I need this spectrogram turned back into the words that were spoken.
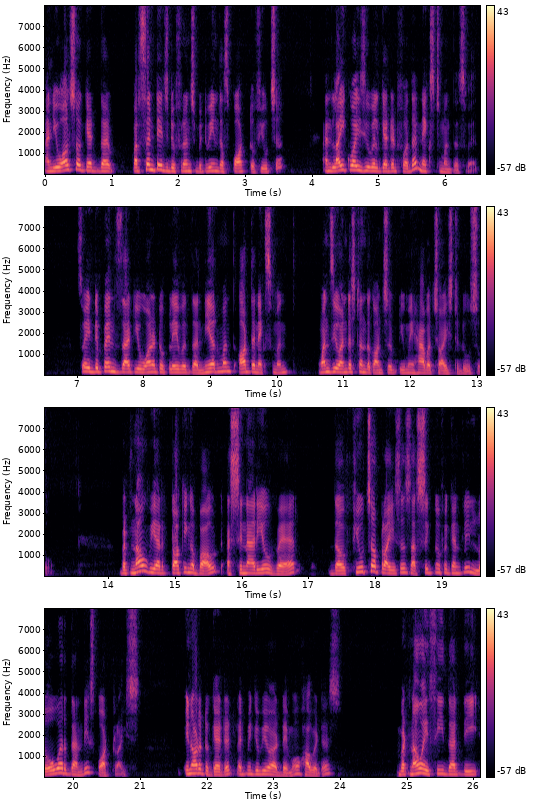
And you also get the percentage difference between the spot to future. And likewise, you will get it for the next month as well. So it depends that you wanted to play with the near month or the next month. Once you understand the concept, you may have a choice to do so. But now we are talking about a scenario where the future prices are significantly lower than the spot price. In order to get it, let me give you a demo how it is. But now I see that the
